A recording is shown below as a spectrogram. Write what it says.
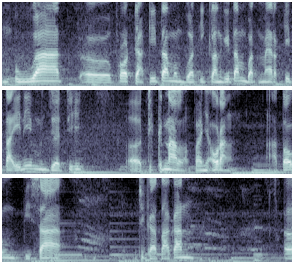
membuat uh, produk kita, membuat iklan kita, membuat merek kita ini menjadi e, dikenal banyak orang atau bisa dikatakan e,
